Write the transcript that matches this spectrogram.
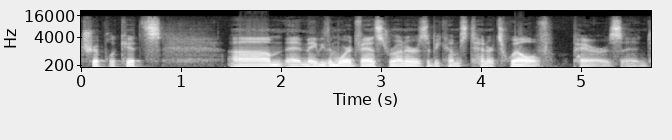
triplicates. Um, and maybe the more advanced runners, it becomes 10 or 12 pairs. And,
